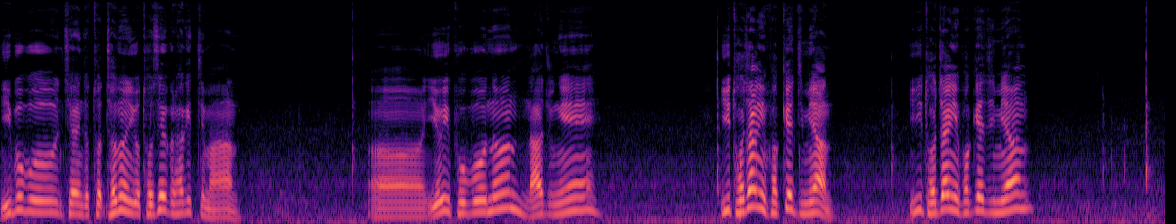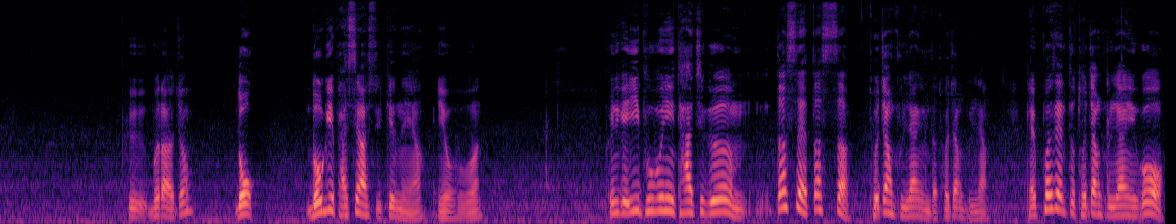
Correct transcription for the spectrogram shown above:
이 부분 제가 이제 도- 저는 이거 도색을 하겠지만 어, 여기 부분은 나중에 이 도장이 벗겨지면 이 도장이 벗겨지면 그 뭐라 하죠? 녹 녹이 발생할 수 있겠네요. 이 부분. 그러니까 이 부분이 다 지금 떴어요. 떴어. 도장 불량입니다. 도장 불량. 100% 도장 불량이고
